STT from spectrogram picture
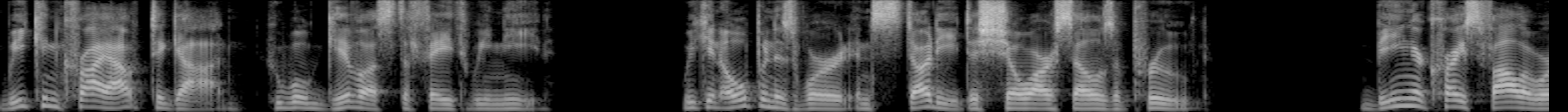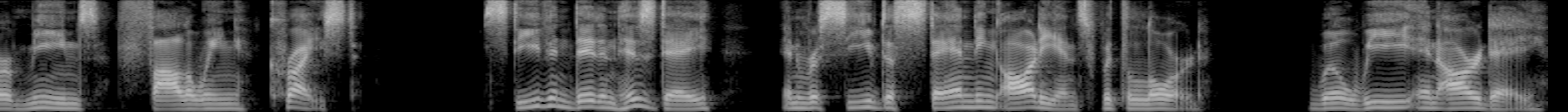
We can cry out to God, who will give us the faith we need. We can open His Word and study to show ourselves approved. Being a Christ follower means following Christ. Stephen did in his day and received a standing audience with the Lord. Will we in our day?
